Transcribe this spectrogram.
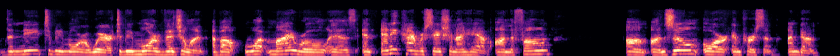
the need to be more aware, to be more vigilant about what my role is in any conversation I have on the phone um, on Zoom or in person. I'm done.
